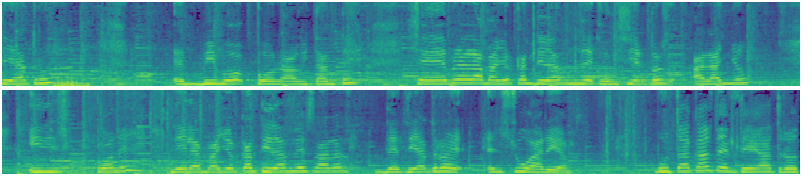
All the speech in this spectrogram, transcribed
teatro en vivo por habitante. Celebra la mayor cantidad de conciertos al año y dispone de la mayor cantidad de salas de teatro en su área. Butacas del teatro.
